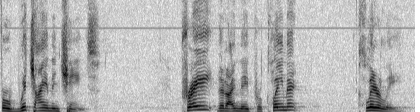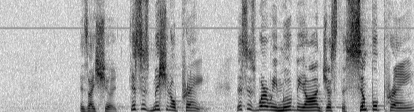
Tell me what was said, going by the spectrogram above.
for which I am in chains. Pray that I may proclaim it clearly as I should. This is missional praying. This is where we move beyond just the simple praying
